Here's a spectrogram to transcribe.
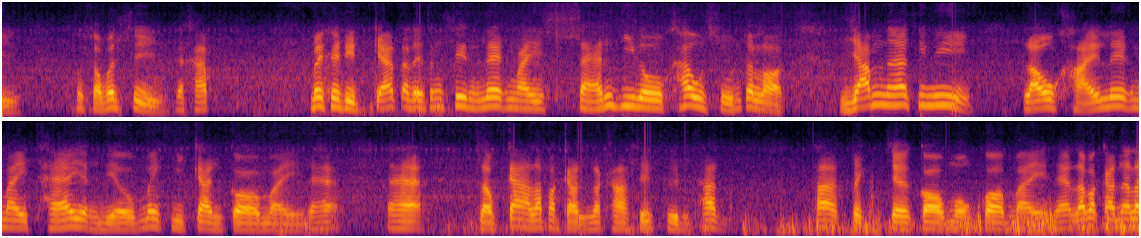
2.4 2004 นะครับ ไม่เคยติดแก๊สอะไรทั้งสิ้นเลขไม่แสนกิโลเข้าศูนย์ตลอด ย้ำนะที่นี่ เราขายเลขไม่แท้อย่างเดียวไม่มีการกอไม่นะฮะนะฮะเรากล้ารับประกันราคาซื้อคืนท่านถ้าไปเจอกองมงกอไม่นะรับประกันอะไร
